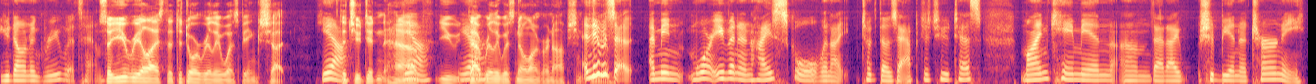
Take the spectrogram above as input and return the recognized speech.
you don't agree with him. So you realized that the door really was being shut. yeah. That you didn't have Yeah, you yeah. that really was no longer an option. and it you. was, uh, I mean, more even in high school when I took those aptitude tests, mine came in um, that I should be an attorney.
